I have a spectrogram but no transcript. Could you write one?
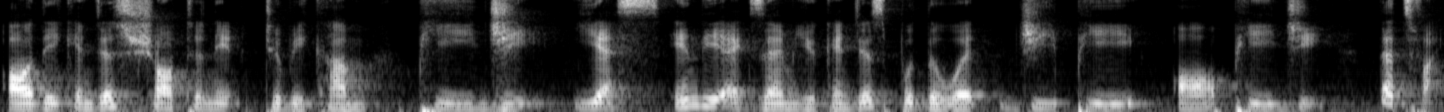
or they can just shorten it to become PG. Yes, in the exam, you can just put the word GP or PG. That's fine,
